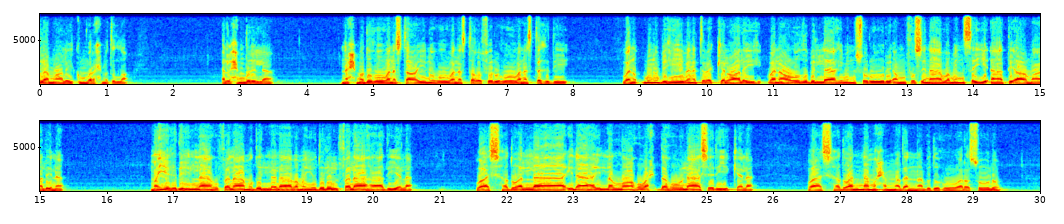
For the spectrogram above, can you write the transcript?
السلام عليكم ورحمة الله. الحمد لله. نحمده ونستعينه ونستغفره ونستهدي ونؤمن به ونتوكل عليه ونعوذ بالله من شرور أنفسنا ومن سيئات أعمالنا. من يهده الله فلا مضل له ومن يضلل فلا هادي له. وأشهد أن لا إله إلا الله وحده لا شريك له. وأشهد أن محمدا عبده ورسوله.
